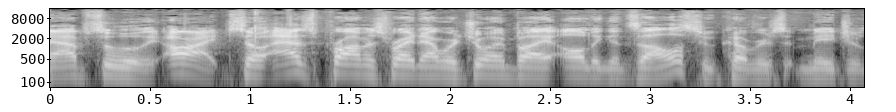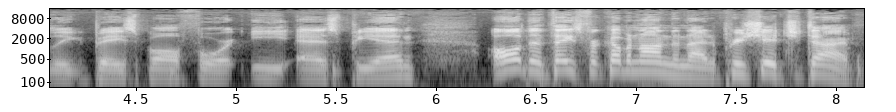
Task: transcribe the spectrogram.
Absolutely. All right. So, as promised, right now we're joined by Alden Gonzalez, who covers Major League Baseball for ESPN. Alden, thanks for coming on tonight. Appreciate your time.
